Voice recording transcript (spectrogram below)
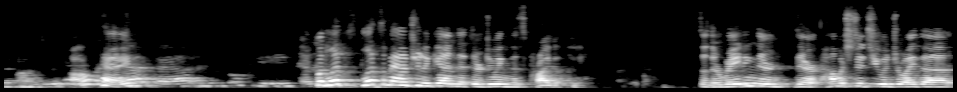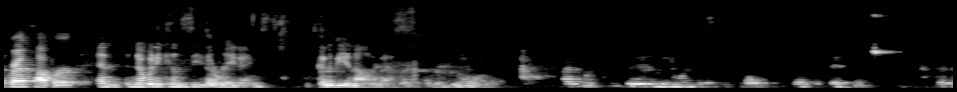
them out to like, yeah, Okay. not that bad, okay. But let's, let's imagine again that they're doing this privately. So they're rating their, their, how much did you enjoy the grasshopper? And nobody can see their ratings. It's gonna be anonymous. I would say the main one just because, like, if, if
